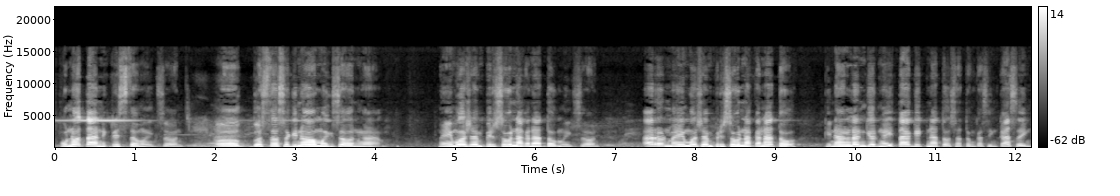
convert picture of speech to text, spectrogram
puno ta ni Kristo mga igsoon. O gusto sa Ginoo mga igsoon nga mahimo siyang persona kanato mga igsoon. Aron mahimo siyang persona kanato, kinahanglan gyud nga itagik nato sa atong kasing-kasing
